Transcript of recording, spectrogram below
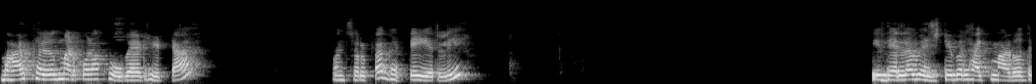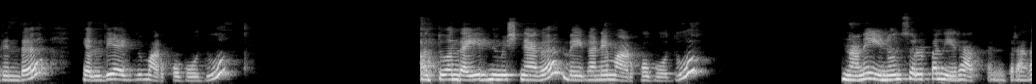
ಭಾಳ ತೆಳಗ್ ಮಾಡ್ಕೊಳಕ್ ಹೋಗ್ಬೇಡ್ರಿ ಹಿಟ್ಟ. ಒಂದ್ ಸ್ವಲ್ಪ ಗಟ್ಟಿ ಇರ್ಲಿ. ಇದೆಲ್ಲ ವೆಜಿಟೇಬಲ್ ಹಾಕಿ ಮಾಡೋದ್ರಿಂದ ಹೆಲ್ದಿ ಆಗಿ ಮಾಡ್ಕೋಬಹುದು ಮತ್ತು ಒಂದ್ ಐದ್ ನಿಮಿಷನ್ಯಾಗ ಬೇಗನೆ ಮಾಡ್ಕೋಬಹುದು ನಾನು ಇನ್ನೊಂದ್ ಸ್ವಲ್ಪ ನೀರ್ ಹಾಕ್ತೇನೆ ಇದ್ರಾಗ.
